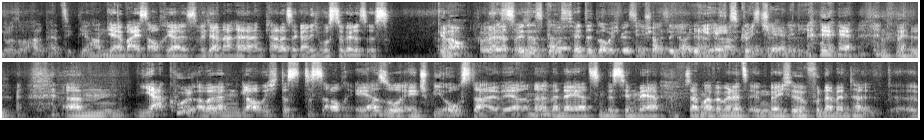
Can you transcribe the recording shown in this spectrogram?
nur so halbherzig die Hand. Ja, er weiß auch, ja, es wird ja nachher dann klar, dass er gar nicht wusste, wer das ist. Genau. Aber Ja, das, das wenn er es gewusst hätte, glaube ich, wäre es ihm scheißegal He hates Christianity. ähm, ja, cool, aber dann glaube ich, dass das auch eher so HBO-Style wäre, ne? Wenn der jetzt ein bisschen mehr, ich sag mal, wenn man jetzt irgendwelche fundamental, äh,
